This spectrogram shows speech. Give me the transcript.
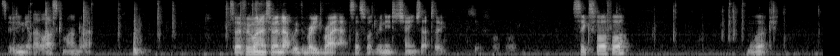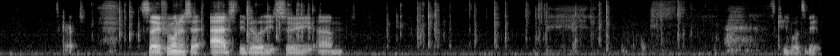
So we didn't get that last command right. So if we wanted to end up with read write access, what do we need to change that to? Six, four, four. Six four four. Look, that's correct. So if we wanted to add the ability to um, keyboard's a bit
